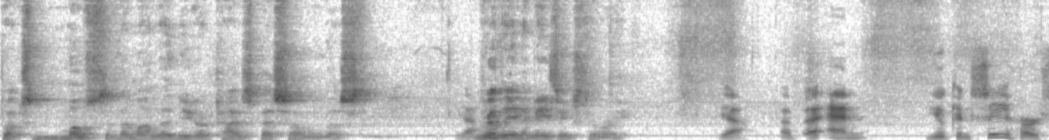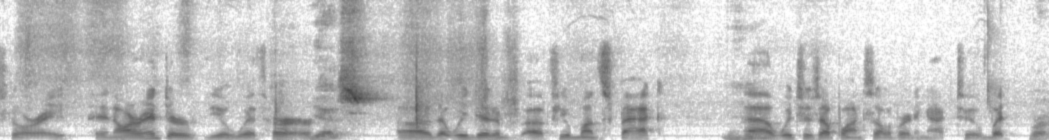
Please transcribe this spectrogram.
books, most of them on the New York Times bestseller list. Yeah. Really an amazing story. Yeah. Uh, and you can see her story in our interview with her. Yes. Uh, that we did a, a few months back mm-hmm. uh, which is up on Celebrating Act Two. But right.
